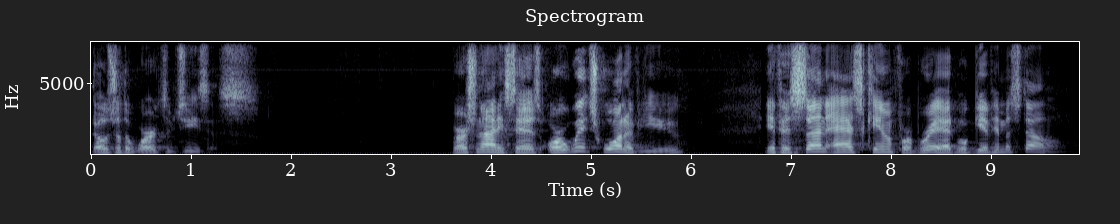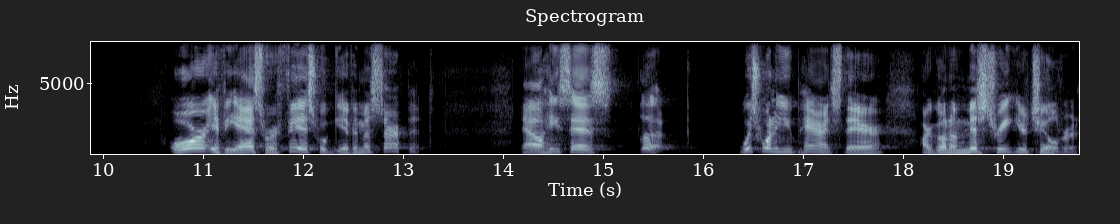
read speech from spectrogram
Those are the words of Jesus. Verse 9 he says, Or which one of you, if his son asks him for bread, will give him a stone? Or if he asks for a fish, will give him a serpent? Now he says, Look, which one of you parents there are going to mistreat your children?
